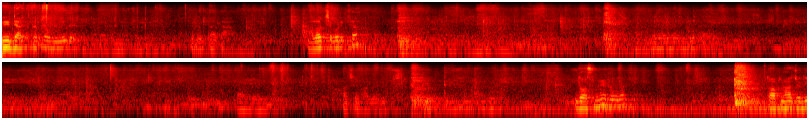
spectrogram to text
ইনি ডাক্তারবাবু ইনি দাদা ভালো হচ্ছে পরীক্ষা? ভালোই লাগছে দশ মিনিট হয়ে যায় তো আপনারা যদি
